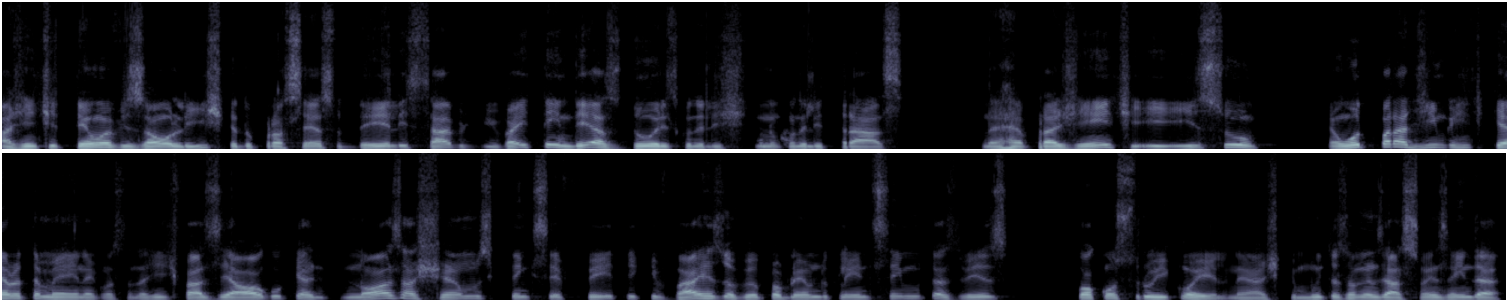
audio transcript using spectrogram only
A gente tem uma visão holística do processo dele, sabe? E vai entender as dores quando ele, quando ele traz né, para a gente. E isso é um outro paradigma que a gente quebra também, né, Constantino? A gente fazer algo que nós achamos que tem que ser feito e que vai resolver o problema do cliente sem muitas vezes co-construir com ele, né? Acho que muitas organizações ainda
